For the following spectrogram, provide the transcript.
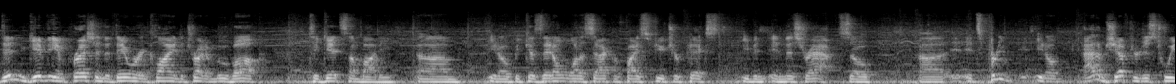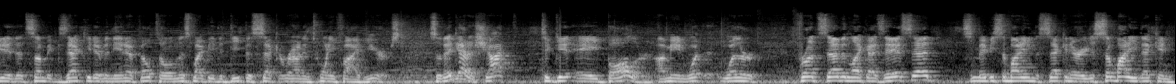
didn't give the impression that they were inclined to try to move up to get somebody, um, you know, because they don't want to sacrifice future picks even in this draft. So uh, it's pretty, you know, Adam Schefter just tweeted that some executive in the NFL told him this might be the deepest second round in 25 years. So they got a shot to get a baller. I mean, what, whether front seven, like Isaiah said, so maybe somebody in the secondary, just somebody that can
